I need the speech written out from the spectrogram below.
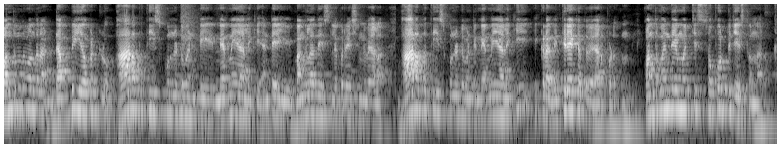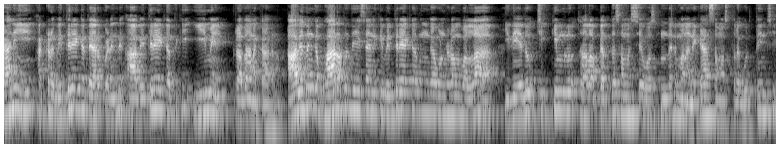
పంతొమ్మిది వందల డెబ్బై ఒకటిలో భారత్ తీసుకున్నటువంటి నిర్ణయాలకి అంటే ఈ బంగ్లాదేశ్ లిబరేషన్ వేళ భారత్ తీసుకున్నటువంటి నిర్ణయాలకి ఇక్కడ వ్యతిరేకత ఏర్పడుతుంది. కొంతమంది ఏమొచ్చి సపోర్ట్ చేస్తున్నారు. కానీ అక్కడ వ్యతిరేకత ఏర్పడింది. ఆ వ్యతిరేకతకి ఈమె ప్రధాన కారణం. ఆ విధంగా భారతదేశానికి వ్యతిరేకంగా ఉండడం వల్ల ఇదేదో చిక్కింలో చాలా పెద్ద సమస్య వస్తుందని మన నిఘా సంస్థలు గుర్తించి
